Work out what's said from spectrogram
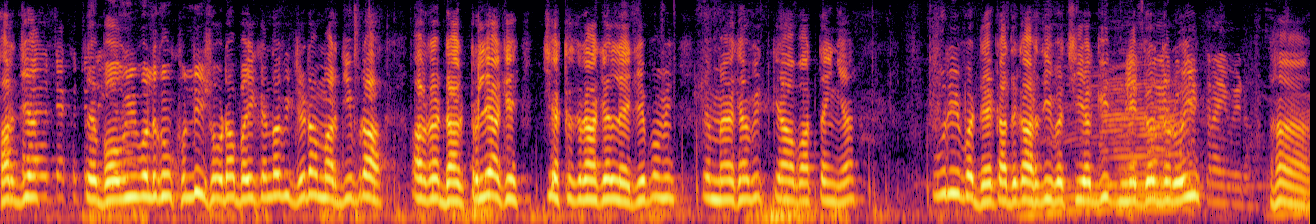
ਫਰਜ਼ ਹੈ ਤੇ ਬੌਵੀ ਵੱਲੋਂ ਖੁੱਲੀ ਛੋੜਾ ਬਾਈ ਕਹਿੰਦਾ ਵੀ ਜਿਹੜਾ ਮਰਜ਼ੀ ਭਰਾ ਆਪਦਾ ਡਾਕਟਰ ਲਿਆ ਕੇ ਚੈੱਕ ਕਰਾ ਕੇ ਲੈ ਜੇ ਭਾਵੇਂ। ਤੇ ਮੈਂ ਕਿਹਾ ਵੀ ਕਿਆ ਬਾਤਾਂ ਹੀ ਆ। ਪੂਰੀ ਵੱਡੇ ਕੱਦ ਕਾਠ ਦੀ ਬੱਚੀ ਅੱਗੀ ਨਿਗਰ ਨਰੋਈ। ਹਾਂ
